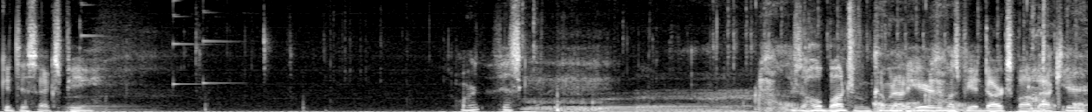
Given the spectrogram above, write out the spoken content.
Get this XP. Where this... There's a whole bunch of them coming out of here. There must be a dark spot back here.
